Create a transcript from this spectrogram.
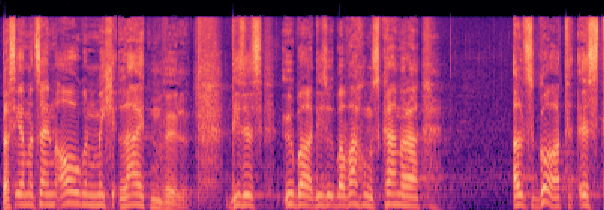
dass er mit seinen Augen mich leiten will. Dieses über, diese Überwachungskamera als Gott ist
